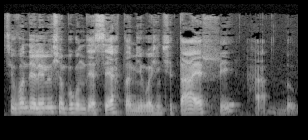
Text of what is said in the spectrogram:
se o Vanderlei Luxemburgo não der certo, amigo, a gente tá é ferrado.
